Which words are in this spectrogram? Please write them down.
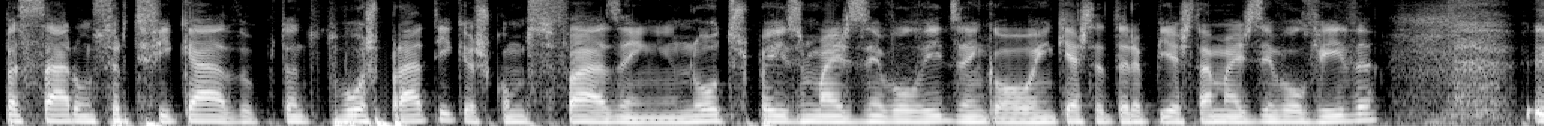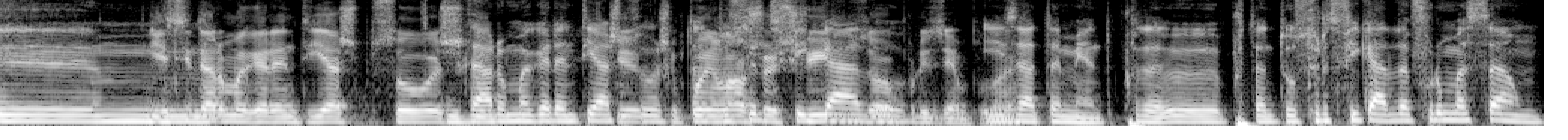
passar um certificado, portanto, de boas práticas, como se fazem noutros países mais desenvolvidos, em, ou em que esta terapia está mais desenvolvida. E assim dar uma garantia às pessoas. Dar uma garantia às que, pessoas, que portanto, o certificado, filhos, ou, por exemplo. É? Exatamente. É? Portanto, o certificado da formação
